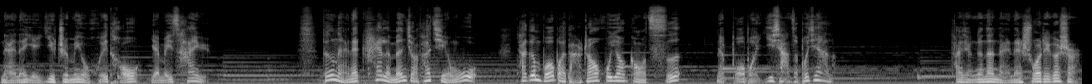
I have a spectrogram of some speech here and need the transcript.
奶奶也一直没有回头，也没参与。等奶奶开了门叫他进屋，他跟伯伯打招呼要告辞，那伯伯一下子不见了。他想跟他奶奶说这个事儿，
